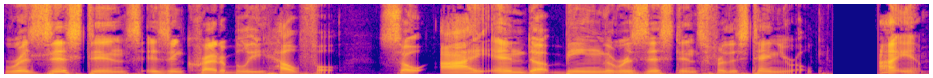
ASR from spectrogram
resistance is incredibly helpful. So I end up being the resistance for this 10 year old. I am.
